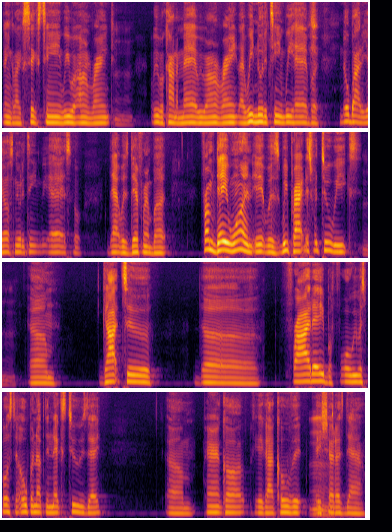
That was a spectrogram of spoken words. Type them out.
I think like 16. We were unranked. Mm-hmm. We were kind of mad. We were unranked. Like we knew the team we had, but nobody else knew the team we had. So that was different. But from day one, it was we practiced for two weeks. Um, got to the Friday before we were supposed to open up the next Tuesday. Um, parent called, kid got COVID. They shut us down.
